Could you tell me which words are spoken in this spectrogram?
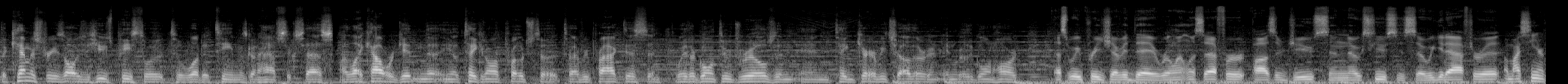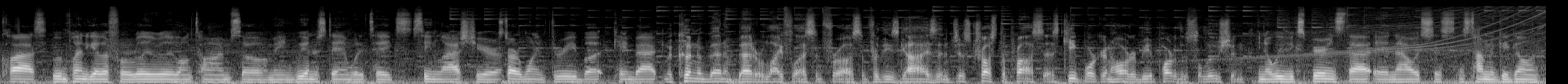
The chemistry is always a huge piece to, to what a team is going to have success. I like how we're getting, the, you know, taking our approach to, to every practice and the way they're going through drills and, and taking care of each other and, and really going hard. That's what we preach every day, relentless effort, positive juice, and no excuses. So we get after it. My senior class, we've been playing together for a really, really long time. So, I mean, we understand what it takes. Seen last year, started one and three, but came back. It couldn't have been a better life lesson for us and for these guys and just trust the process, keep working harder, be a part of the solution. You know, we've experienced that and now it's just, it's time to get going.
